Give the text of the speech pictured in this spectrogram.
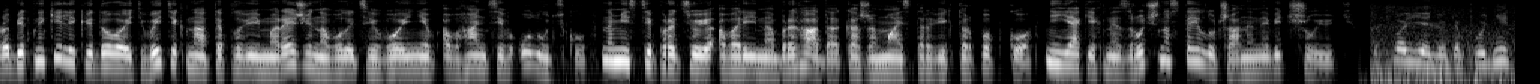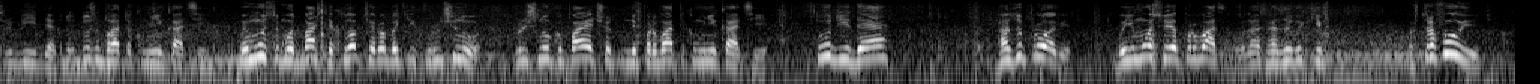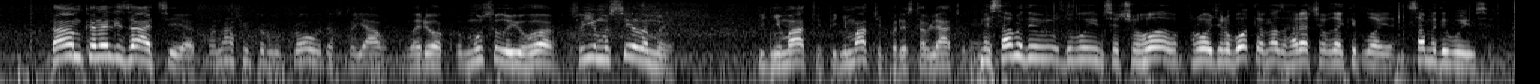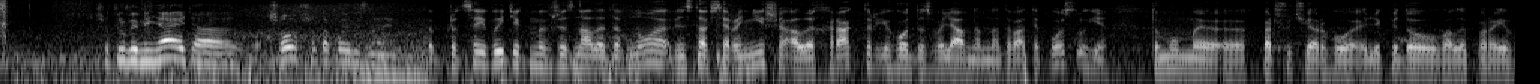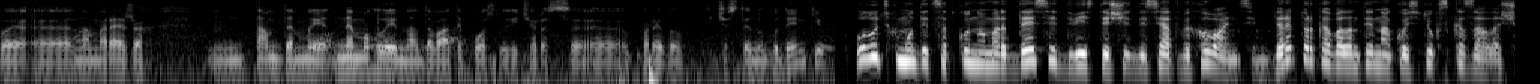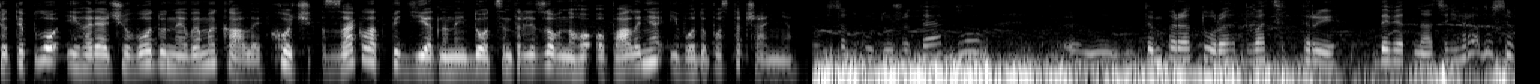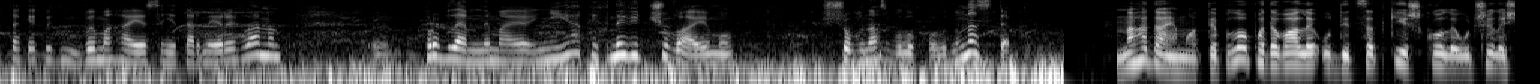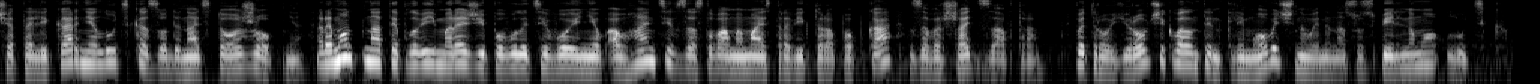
Робітники ліквідовують витік на тепловій мережі на вулиці воїнів афганців у Луцьку. На місці працює аварійна бригада, каже майстер Віктор Попко. Ніяких незручностей лучани не відчують. Тепло є людям, по одній трубі йде. Тут дуже багато комунікацій. Ми мусимо, от бачите, хлопці роблять їх вручну. Вручну купають, щоб не порвати комунікації. Тут йде газопровід. Боїмося його порвати, бо нас газовики оштрафують. Там каналізація. На наших трубопроводах стояв ларьок. Мусили його своїми силами піднімати, піднімати, переставляти. Ми саме дивуємося, чого проводять роботи, а в нас гаряча вода і тепло є. Саме дивуємося. Що труби міняють, а що, що таке, не знаємо. Про цей витік ми вже знали давно. Він стався раніше, але характер його дозволяв нам надавати послуги. Тому ми е, в першу чергу ліквідовували пориви е, на мережах там, де ми не могли надавати послуги через е, пориви в частину будинків. У Луцькому дитсадку номер 10 260 вихованців. Директорка Валентина Костюк сказала, що тепло і гарячу воду не вимикали, хоч заклад під'єднаний до централізованого опалення і водопостачання. В садку дуже тепло, ем, температура 23-19 градусів, так як вимагає санітарний регламент. Е, Проблем немає ніяких, не відчуваємо, щоб у нас було холодно. У нас тепло. Нагадаємо, тепло подавали у дитсадки, школи, училища та лікарні Луцька з 11 жовтня. Ремонт на тепловій мережі по вулиці воїнів афганців, за словами майстра Віктора Попка, завершать завтра. Петро Юровчик, Валентин Клімович. Новини на Суспільному. Луцьк.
